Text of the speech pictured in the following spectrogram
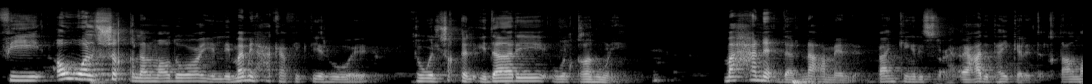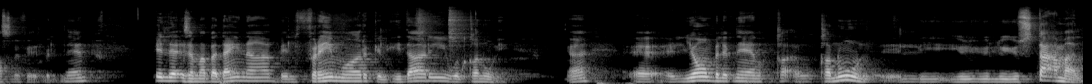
في أول شق للموضوع اللي ما بنحكى فيه كتير هو هو الشق الإداري والقانوني. ما حنقدر نعمل banking إعادة هيكله القطاع المصرفي بلبنان إلا إذا ما بدينا بال frame الإداري والقانوني آه، آه، اليوم بلبنان الق- القانون اللي يستعمل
